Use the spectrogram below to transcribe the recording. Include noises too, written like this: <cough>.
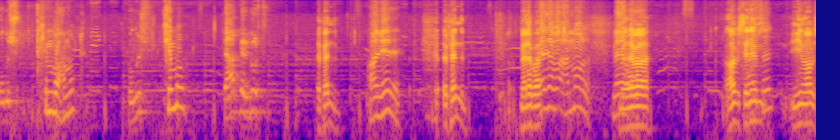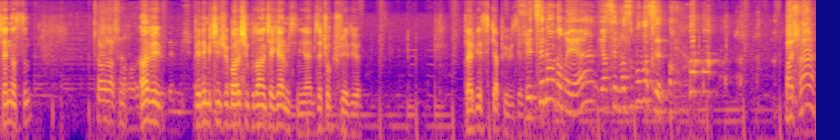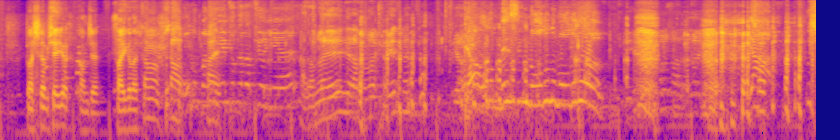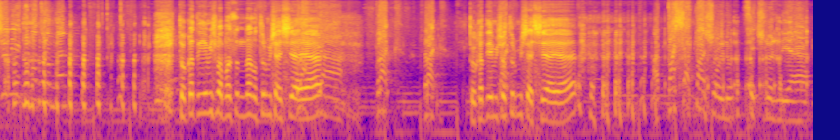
Konuş. Kim Mahmut? Konuş. Kim o? Cevap ver Kurt. Efendim. Ha nerede? Efendim. Merhaba. Bu amma oğlum? Merhaba. Merhaba. Abi senin Nasılsın? iyiyim abi sen nasılsın? Sağ olasın. Abi benim için şu Barış'ın kulağını çeker misin ya? Bize çok küfür ediyor. Terbiyesizlik yapıyor bize. Üfretsene adama ya. Ya sen nasıl babasın? <laughs> Başka? Başka bir şey yok amca. Saygılar. Tamam sağ ol. oğlum bana Hayır. niye tokat atıyorsun ya? Adamlar öyledir adamlar küfür etme. Ya oğlum ben senin oğlunum oğlunum. ya ışığı niye kapatıyorsun lan? Tokatı yemiş babasından oturmuş aşağıya. Ya bırak. Bırak. Tokatı yemiş oturmuş aşağıya. Hadi başlat lan şu oyunu. Seç rolünü ya.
